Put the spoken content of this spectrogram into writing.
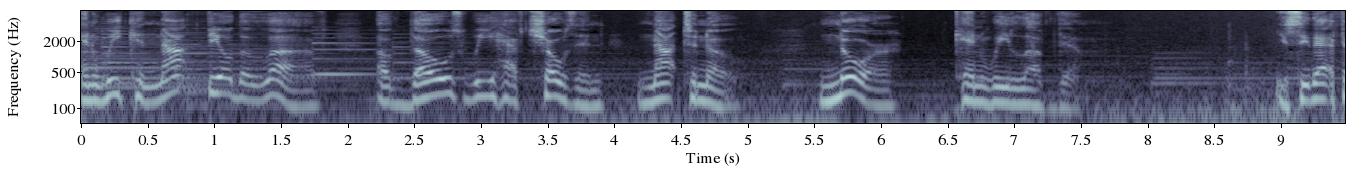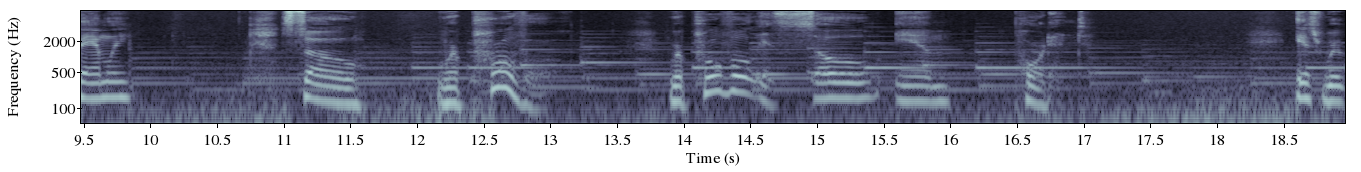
And we cannot feel the love of those we have chosen not to know, nor can we love them. You see that, family? So, reproval. Reproval is so important. It's, re-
